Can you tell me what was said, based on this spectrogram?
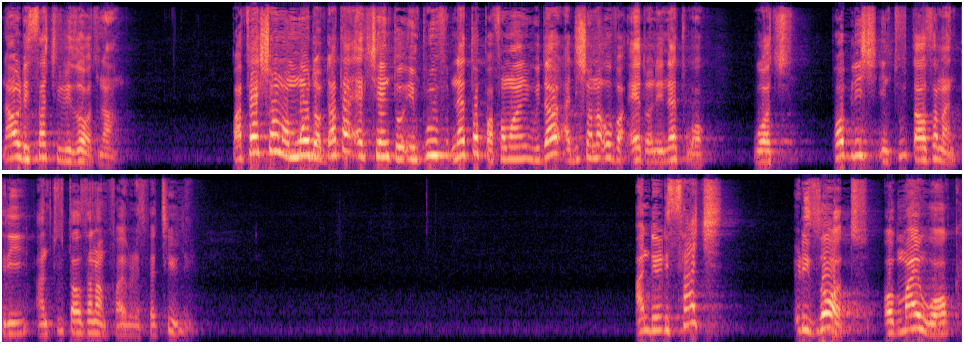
Now research results now. Perfection of mode of data exchange to improve network performance without additional overhead on the network was published in 2003 and 2005 respectively. And the research result of my work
